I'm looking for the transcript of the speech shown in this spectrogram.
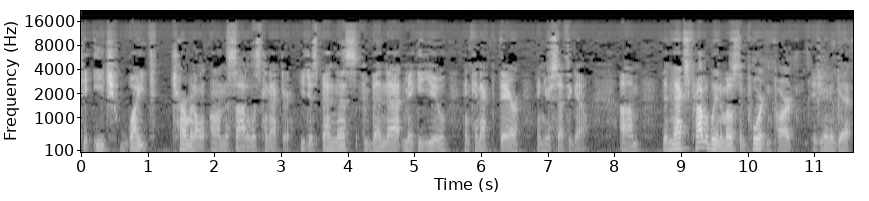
to each white terminal on the solderless connector. You just bend this and bend that, make a U, and connect it there, and you're set to go. Um, the next, probably the most important part, is you're going to get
